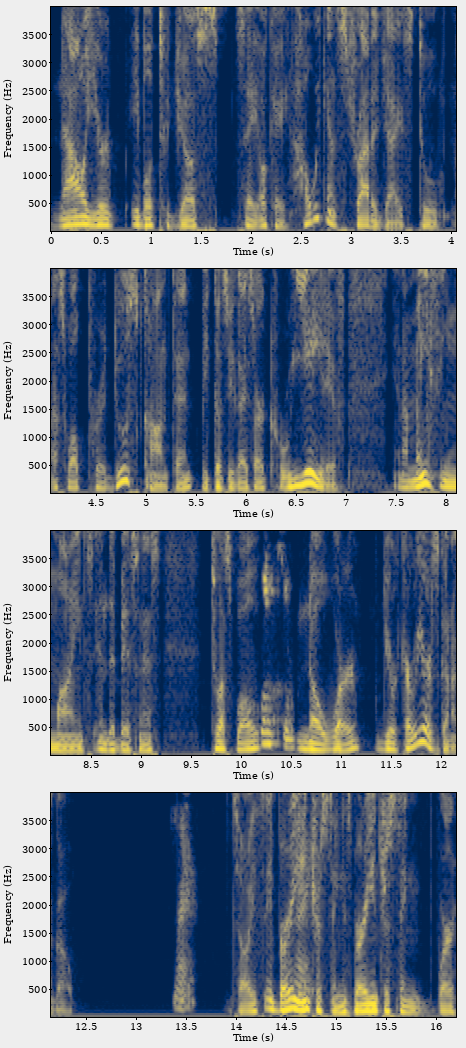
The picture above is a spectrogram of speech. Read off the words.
now you're able to just say okay how we can strategize to as well produce content because you guys are creative and amazing minds in the business to as well know where your career is going to go. Right. So it's very Right. interesting. It's very interesting where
